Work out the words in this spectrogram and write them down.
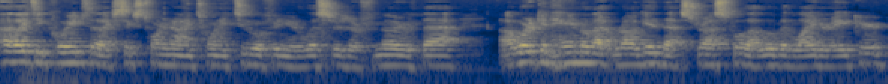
I like to equate to like 62922 if any of your listeners are familiar with that uh, where it can handle that rugged, that stressful, that little bit lighter acre.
